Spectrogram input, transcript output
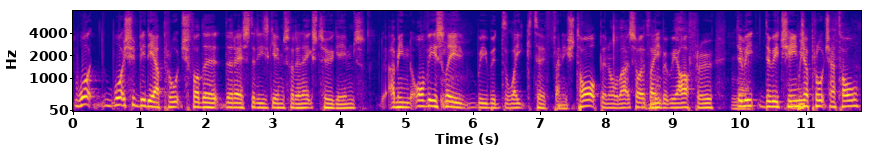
What what should be the approach for the, the rest of these games for the next two games? I mean, obviously we would like to finish top and all that sort of thing, mm. but we are through. Do Yeah. we do we change We- approach at all?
